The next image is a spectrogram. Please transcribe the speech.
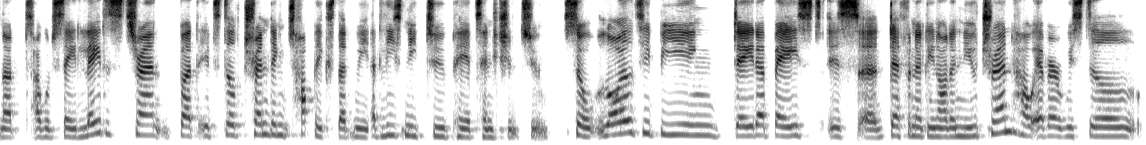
Not, I would say, latest trend, but it's still trending topics that we at least need to pay attention to. So, loyalty being data based is uh, definitely not a new trend. However, we still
